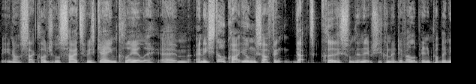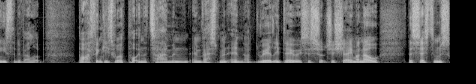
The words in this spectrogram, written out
you know psychological side to his game clearly, um, and he's still quite young, so I think that's clearly something that she's going to develop and he probably needs to develop. But I think it's worth putting the time and investment in. I really do. It's just such a shame. I know the system's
